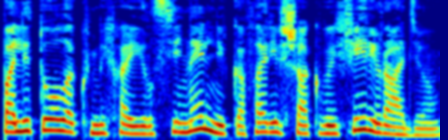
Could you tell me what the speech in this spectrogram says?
Политолог Михаил Синельников Аришак в эфире радио.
